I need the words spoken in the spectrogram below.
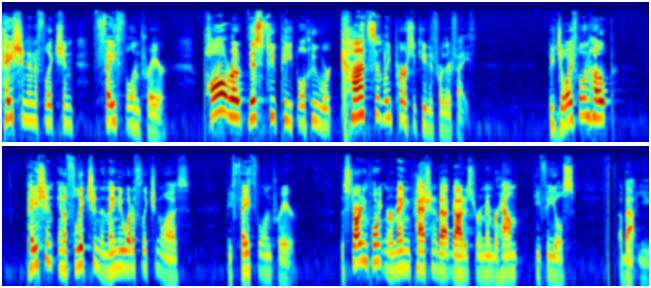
patient in affliction, faithful in prayer. Paul wrote this to people who were constantly persecuted for their faith. Be joyful in hope, patient in affliction, and they knew what affliction was. Be faithful in prayer. The starting point in remaining passionate about God is to remember how He feels about you.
